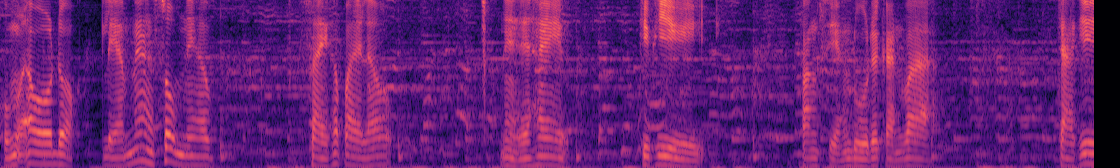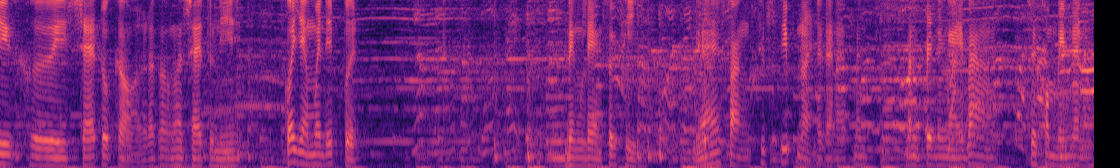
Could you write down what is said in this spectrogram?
ผมเอาดอกแหลมหน้าส้มเนี่ยครับ ใส่เข้าไปแล้ว เนี่ยจะให้พี่ๆ ฟังเสียงดูด้วยกันว่า จากที่เคยใช้ตัวเก่าแล้วก็มาใช้ตัวนี้ ก็ยังไม่ได้เปิดแรงๆสักทีเดี๋ยวให้ฟังซิบๆหน่อยแล้วกันนะมันมันเป็นยังไงบ้างช่วยคอมเมนต์ด้วยนะ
